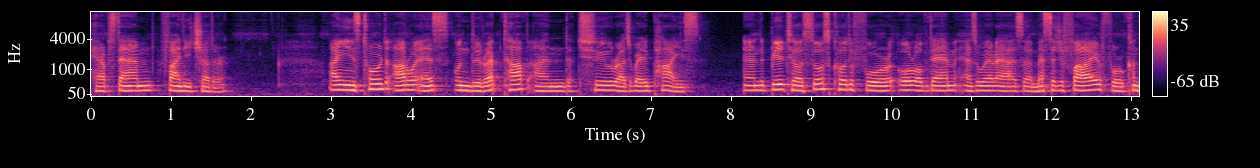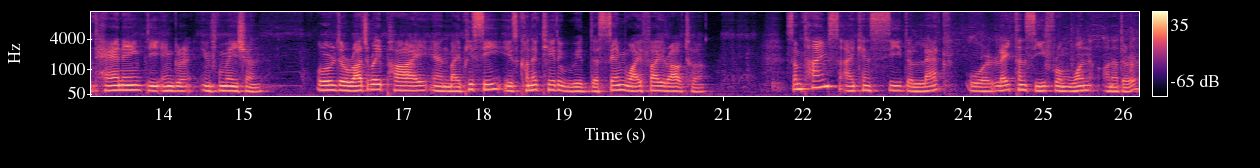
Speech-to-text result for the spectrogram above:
helps them find each other. I installed ROS on the laptop and two Raspberry Pis and built a source code for all of them as well as a message file for containing the information. All the Raspberry Pi and my PC is connected with the same Wi-Fi router. Sometimes I can see the lag or latency from one another,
